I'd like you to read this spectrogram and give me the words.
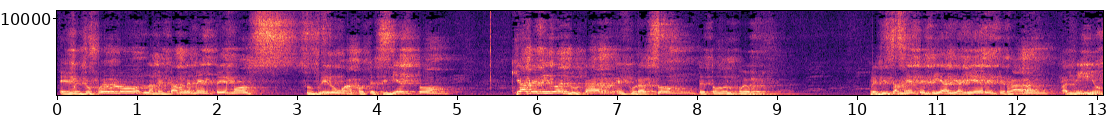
En nuestro pueblo lamentablemente hemos sufrido un acontecimiento que ha venido a enlutar el corazón de todo el pueblo. Precisamente el día de ayer enterraron al niño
